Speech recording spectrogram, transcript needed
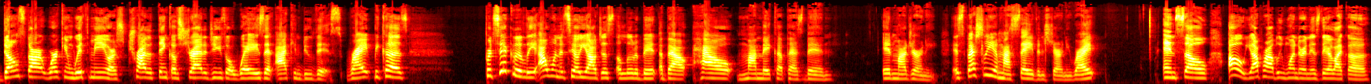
don't start working with me or try to think of strategies or ways that I can do this, right? Because particularly, I want to tell y'all just a little bit about how my makeup has been in my journey, especially in my savings journey, right? And so, oh, y'all probably wondering is there like a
